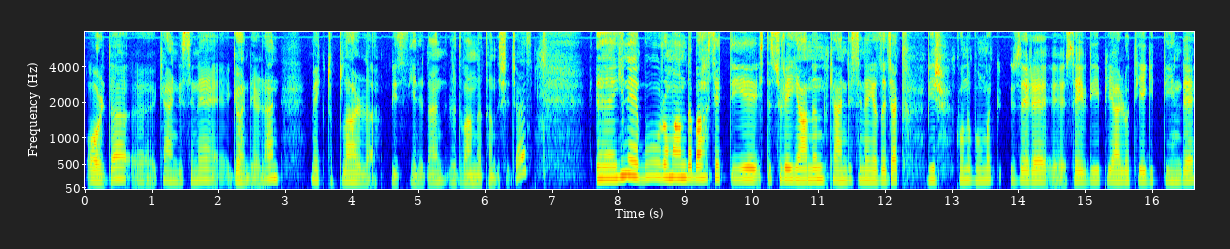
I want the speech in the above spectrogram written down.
orada e, kendisine gönderilen mektuplarla biz yeniden Rıdvan'la tanışacağız. Ee, yine bu romanda bahsettiği işte Süreyya'nın kendisine yazacak bir konu bulmak üzere e, sevdiği Pierre Loti'ye gittiğinde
